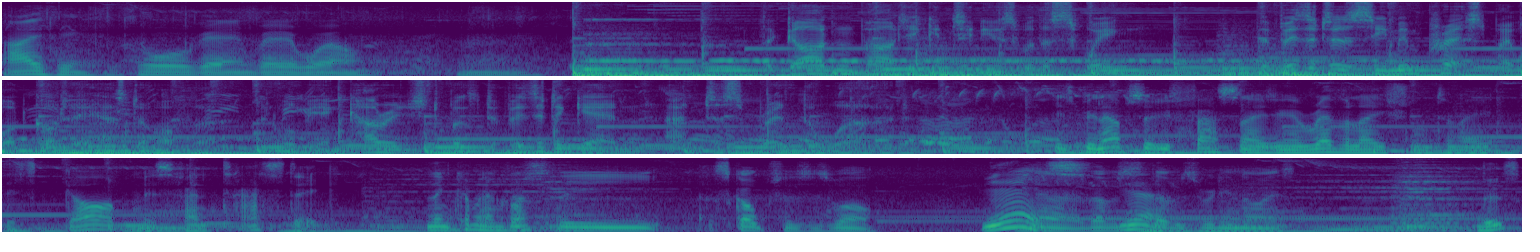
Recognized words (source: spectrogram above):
I think it's all going very well. Mm. The garden party continues with a swing. The visitors seem impressed by what Cothay has to offer and will be encouraged both to visit again and to spread the word. It's been absolutely fascinating, a revelation to me. This garden is fantastic. And then coming across the sculptures as well. Yes, Yeah, that was, yeah. that was really nice. It's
